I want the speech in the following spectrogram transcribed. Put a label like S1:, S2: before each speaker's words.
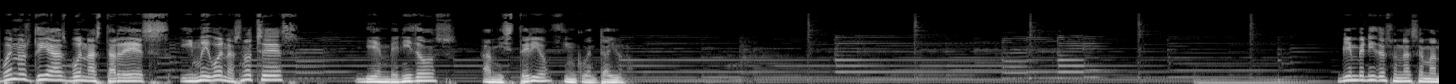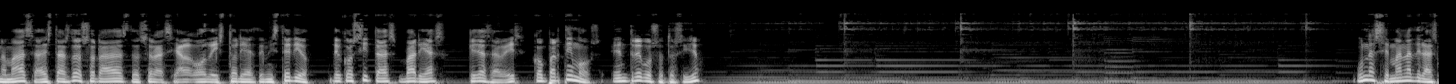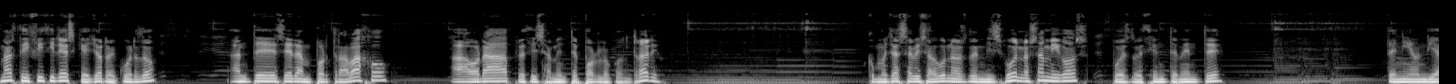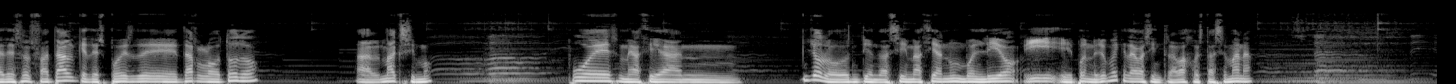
S1: Buenos días, buenas tardes y muy buenas noches. Bienvenidos a Misterio 51. Bienvenidos una semana más a estas dos horas, dos horas y algo de historias de misterio, de cositas varias que ya sabéis, compartimos entre vosotros y yo. Una semana de las más difíciles que yo recuerdo. Antes eran por trabajo, ahora precisamente por lo contrario. Como ya sabéis algunos de mis buenos amigos, pues recientemente tenía un día de esos fatal que después de darlo todo al máximo, pues me hacían, yo lo entiendo así, me hacían un buen lío y, y bueno, yo me quedaba sin trabajo esta semana.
